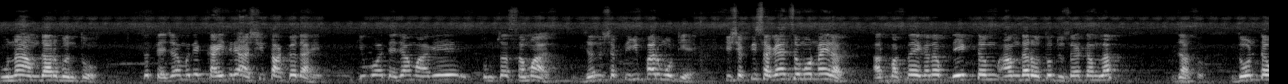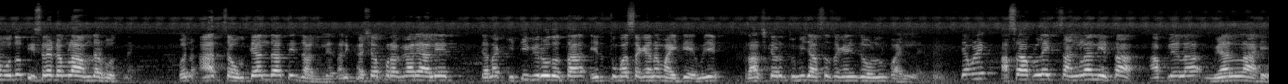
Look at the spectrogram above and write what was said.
पुन्हा आमदार बनतो तर त्याच्यामध्ये काहीतरी अशी ताकद आहे की बाबा त्याच्यामागे तुमचा समाज जनशक्ती ही फार मोठी आहे. ही शक्ती सगळ्यांसमोर नाही राहत. आता बघता एखादा एक टर्म आमदार होतो दुसऱ्या टर्मला जातो. दोन टर्म होतो तिसऱ्या टर्मला आमदार होत नाही. पण आज चौथ्यांदा ते झालेले आहेत. आणि कशा प्रकारे आलेत त्यांना किती विरोध होता हे तुम्हाला सगळ्यांना माहिती आहे. म्हणजे राजकारण तुम्ही जास्त सगळ्यांनी जवळून पाहिलेलं आहे. त्यामुळे असा आपला एक चांगला नेता आपल्याला मिळालेला आहे.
